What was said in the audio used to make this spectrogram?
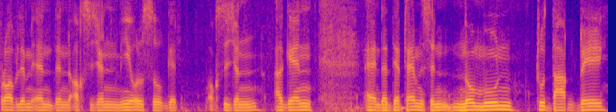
problem and then oxygen me also get oxygen again and at that time it's no moon too dark day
